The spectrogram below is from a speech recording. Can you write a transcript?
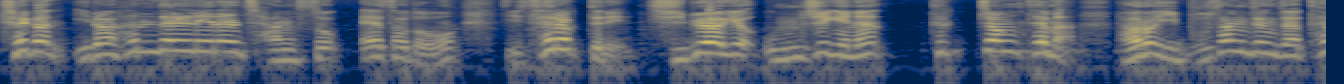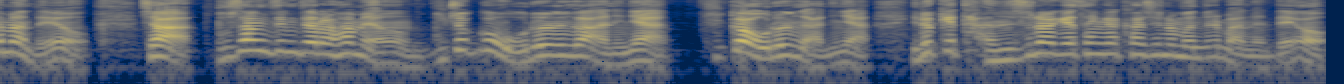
최근 이런 흔들리는 장 속에서도 이 세력들이 집요하게 움직이는 특정 테마 바로 이 무상증자 테마인데요. 자 무상증자를 하면 무조건 오르는 거 아니냐 주가 오르는 거 아니냐 이렇게 단순하게 생각하시는 분들 많은데요.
